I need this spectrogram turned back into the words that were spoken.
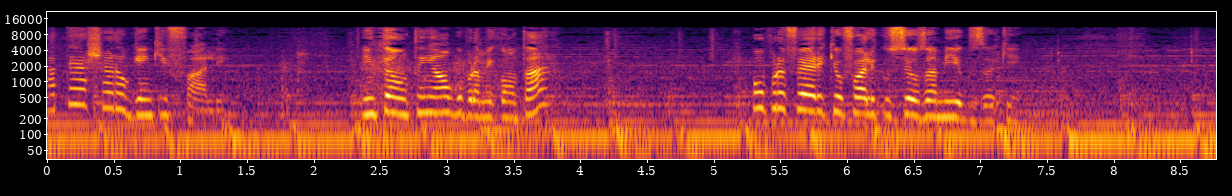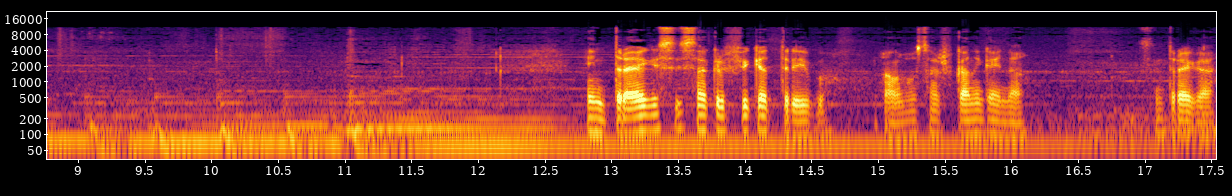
até achar alguém que fale. Então, tem algo para me contar? Ou prefere que eu fale com seus amigos aqui? Entregue-se e sacrifique a tribo. Não, não vou sacrificar ninguém não. Se entregar.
